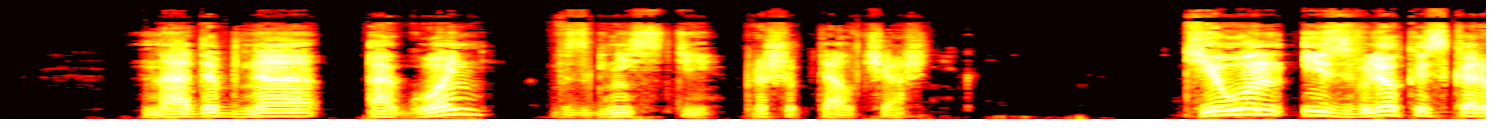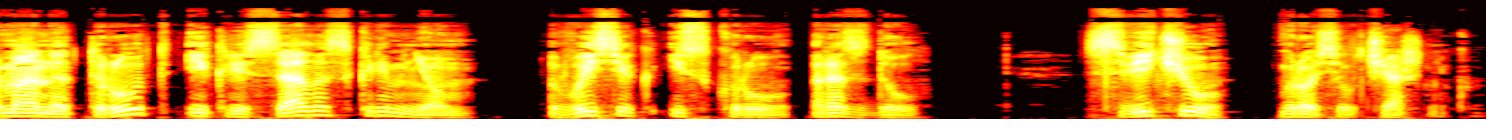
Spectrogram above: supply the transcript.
— Надобно огонь взгнести, — прошептал чашник. Тиун извлек из кармана труд и кресало с кремнем, высек искру, раздул. — Свечу, — бросил чашнику.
